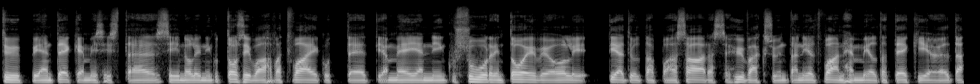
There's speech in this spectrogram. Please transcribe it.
tyyppien tekemisistä. Siinä oli niin kuin tosi vahvat vaikutteet ja meidän niin kuin suurin toive oli tietyllä tapaa saada se hyväksyntä niiltä vanhemmilta tekijöiltä,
